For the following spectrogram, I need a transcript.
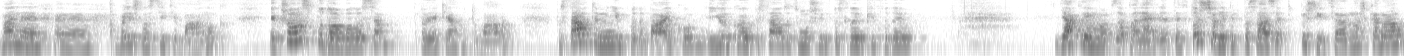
У мене е, вийшло стільки банок. Якщо вам сподобалося, то як я готувала, поставте мені вподобайку. І Юркові поставте, тому що він по сливки ходив. Дякуємо вам за перегляди. Хто ще не підписався, підпишіться на наш канал.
